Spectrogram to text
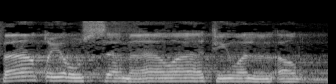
فاطر السماوات والأرض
